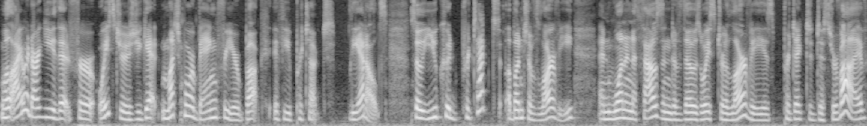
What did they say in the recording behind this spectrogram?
Well, I would argue that for oysters, you get much more bang for your buck if you protect the adults. So you could protect a bunch of larvae, and one in a thousand of those oyster larvae is predicted to survive,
